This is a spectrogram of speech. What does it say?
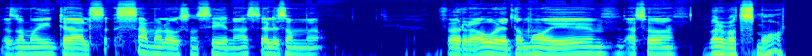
Alltså, de har ju inte alls samma lag som senast, eller som förra året. De har ju, alltså, Värvat smart.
